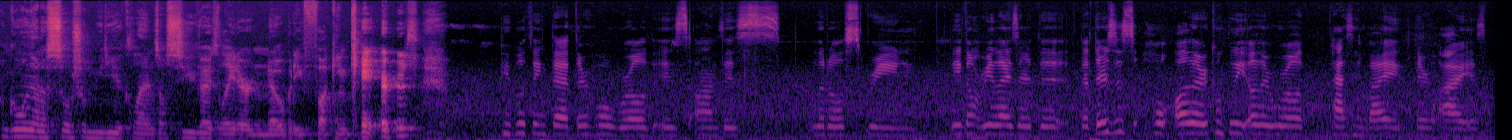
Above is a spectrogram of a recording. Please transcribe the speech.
I'm going on a social media cleanse. I'll see you guys later. Nobody fucking cares. people think that their whole world is on this little screen. They don't realize that the, that there's this whole other complete other world passing by their eyes.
